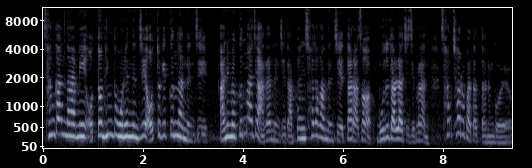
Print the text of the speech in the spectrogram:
상간남이 어떤 행동을 했는지 어떻게 끝났는지 아니면 끝나지 않았는지 남편이 찾아갔는지에 따라서 모두 달라지지만 상처를 받았다는 거예요.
